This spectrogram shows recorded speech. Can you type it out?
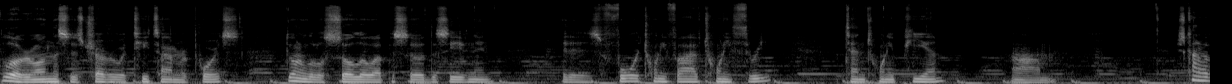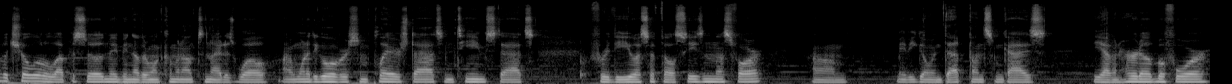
Hello, everyone. This is Trevor with Tea Time Reports, doing a little solo episode this evening. It is 4:25:23, 10:20 p.m. Um, just kind of have a chill little episode. Maybe another one coming out tonight as well. I wanted to go over some player stats and team stats for the USFL season thus far. Um, maybe go in depth on some guys that you haven't heard of before.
